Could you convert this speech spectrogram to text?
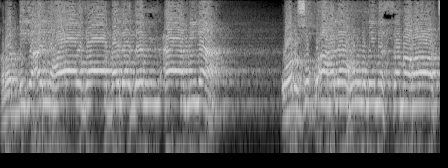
rabbi ij'al hadha baladan amina warzuq ahlahu min ath-thamarat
